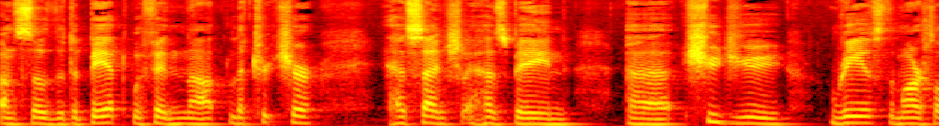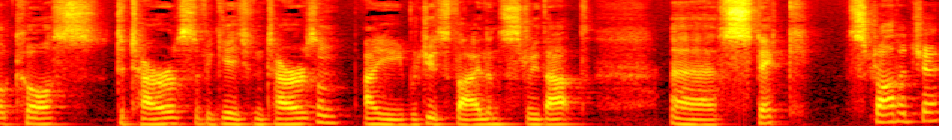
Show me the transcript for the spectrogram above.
And so the debate within that literature essentially has been uh, should you raise the marginal costs to terrorists of engaging in terrorism, i.e., reduce violence through that uh, stick strategy,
